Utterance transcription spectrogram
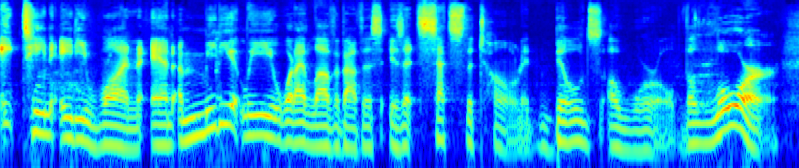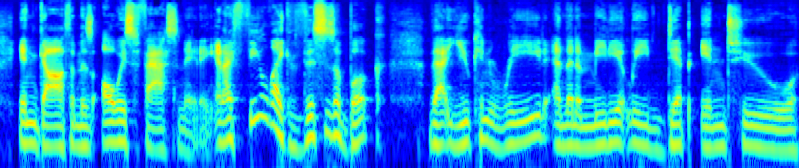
1881, and immediately what I love about this is it sets the tone. It builds a world. The lore in Gotham is always fascinating, and I feel like this is a book that you can read and then immediately dip into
